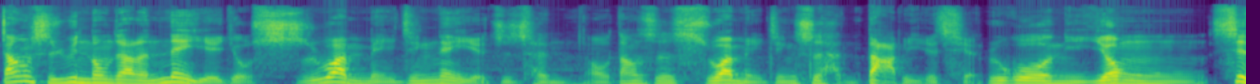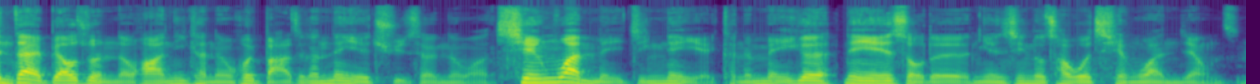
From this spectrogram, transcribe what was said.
当时运动家的内野有十万美金内野之称哦，当时十万美金是很大笔的钱。如果你用现代标准的话，你可能会把这个内野取成什么千万美金内野，可能每一个内野手的年薪都超过千万这样子。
